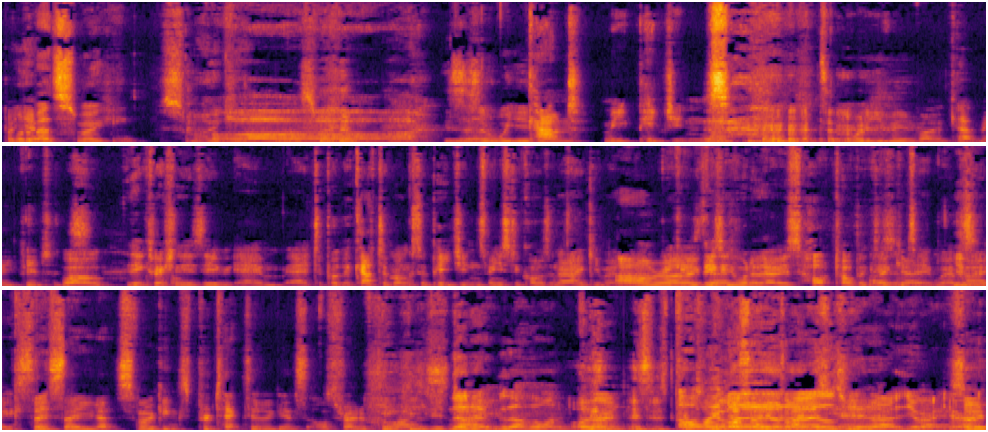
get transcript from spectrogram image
but What yeah, about smoking? smoking? Oh. this is a weird Cat meat pigeons. So what do you mean by cat meat pigeons? Well, the expression is um, uh, to put the cat amongst the pigeons means to cause an argument. Oh, right, because this is one of those hot topics, isn't it? it? Is Whereby it 'cause they say that smoking's protective against ulcerative colitis? just No, no, the other one. Or is it- it oh wait, no, also no, no, no, colitis, no, yeah. you're right. You're right. You're So right.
